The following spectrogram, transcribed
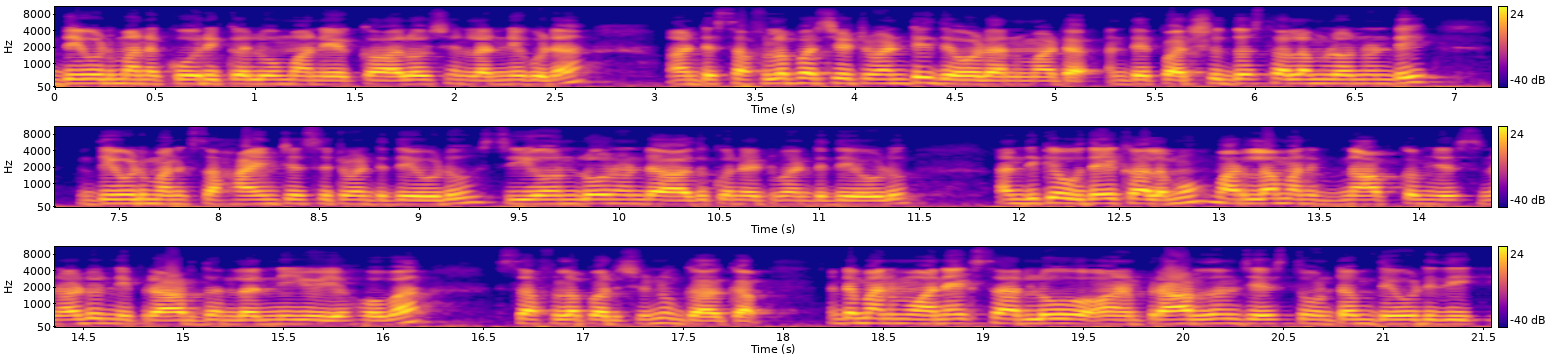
దేవుడు మన కోరికలు మన యొక్క ఆలోచనలు అన్నీ కూడా అంటే సఫలపరిచేటువంటి దేవుడు అనమాట అంటే పరిశుద్ధ స్థలంలో నుండి దేవుడు మనకు సహాయం చేసేటువంటి దేవుడు సియోన్లో నుండి ఆదుకునేటువంటి దేవుడు. అందుకే ఉదయకాలము మరలా మనకు జ్ఞాపకం చేస్తున్నాడు నీ ప్రార్థనలన్నీ యహోవా. సఫలపరచును గాక. అంటే మనము అనేక సార్లు ప్రార్థన చేస్తూ ఉంటాం దేవుడిది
